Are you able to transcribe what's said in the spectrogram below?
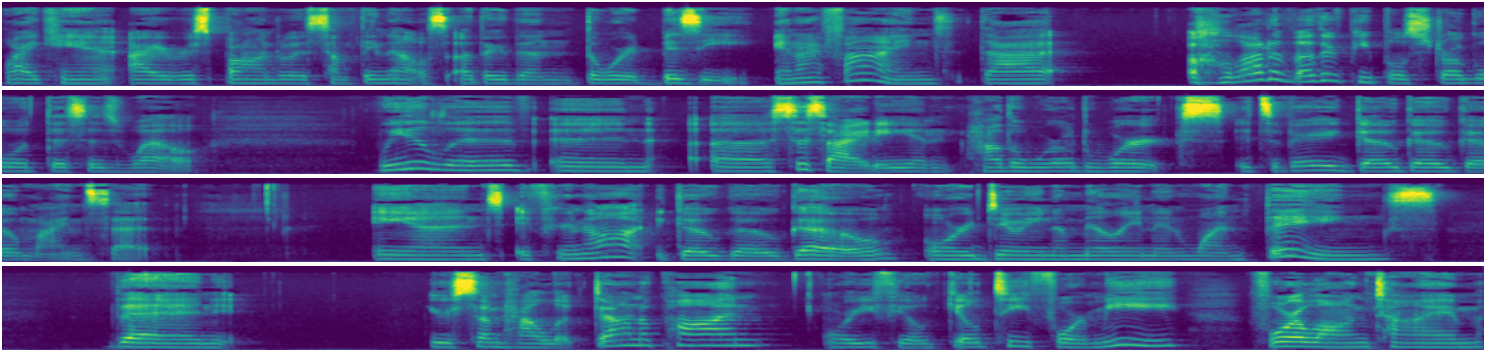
Why can't I respond with something else other than the word busy? And I find that a lot of other people struggle with this as well we live in a society and how the world works, it's a very go, go, go mindset. And if you're not go, go, go or doing a million and one things, then you're somehow looked down upon or you feel guilty. For me, for a long time,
